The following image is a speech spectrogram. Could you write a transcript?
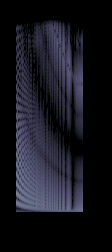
Hmm.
